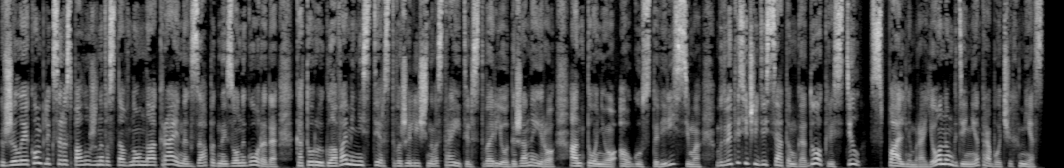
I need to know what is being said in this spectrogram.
Жилые комплексы расположены в основном на окраинах западной зоны города, которую глава Министерства жилищного строительства Рио-де-Жанейро Антонио Аугусто Вериссимо в 2010 году окрестил спальным районом, где нет рабочих мест.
